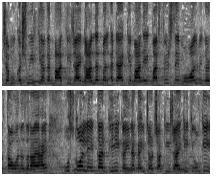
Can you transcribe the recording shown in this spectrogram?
जम्मू कश्मीर की अगर बात की जाए गांधरबल अटैक के बाद एक बार फिर से माहौल बिगड़ता हुआ नज़र आया है। उसको लेकर भी कहीं ना कहीं चर्चा की जाएगी, क्योंकि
